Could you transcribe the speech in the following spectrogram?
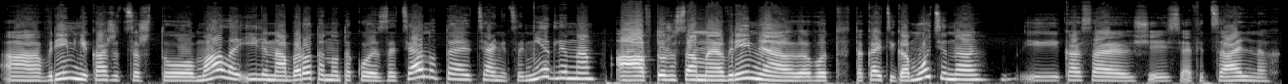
а времени кажется, что мало, или наоборот, оно такое затянутое, тянется медленно, а в то же самое время э, вот такая тягомотина, и касающаяся официальных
